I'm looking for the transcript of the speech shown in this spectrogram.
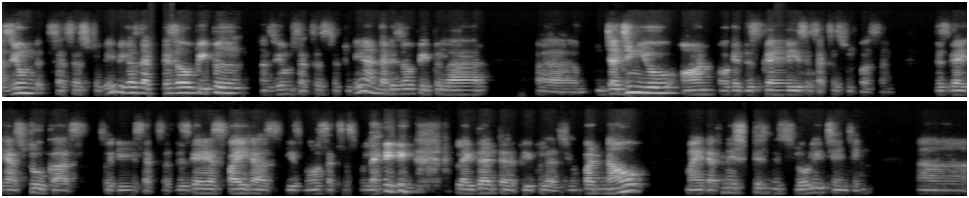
assumed success to be because that is how people assume success to be and that is how people are uh, judging you on okay this guy is a successful person this guy has two cars so he's successful. this guy has five cars he's more successful. Like like that uh, people assume. But now my definition is slowly changing. Uh,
